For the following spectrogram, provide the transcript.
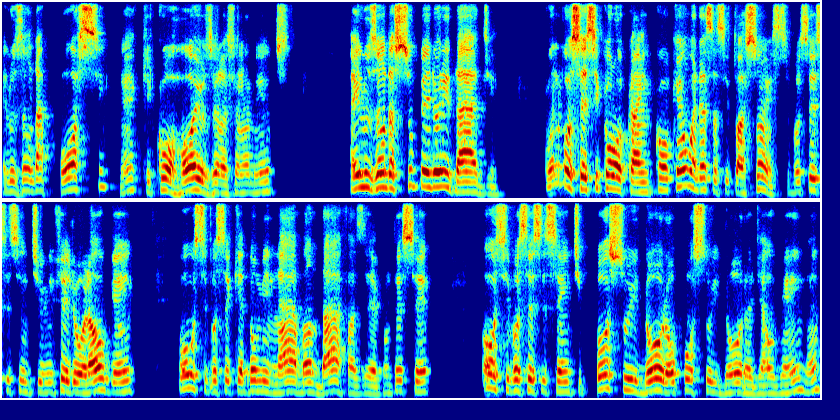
a ilusão da posse, né, que corrói os relacionamentos, a ilusão da superioridade. Quando você se colocar em qualquer uma dessas situações, se você se sentiu inferior a alguém, ou se você quer dominar, mandar fazer acontecer, ou se você se sente possuidor ou possuidora de alguém, né?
